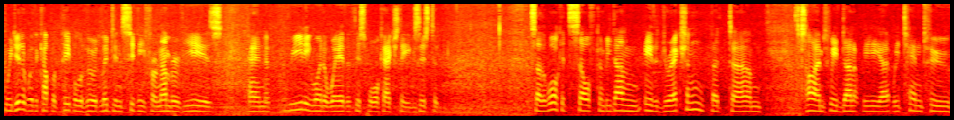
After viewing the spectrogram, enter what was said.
we did it with a couple of people who had lived in Sydney for a number of years and really weren't aware that this walk actually existed. So the walk itself can be done either direction, but um, the times we've done it, we uh, we tend to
